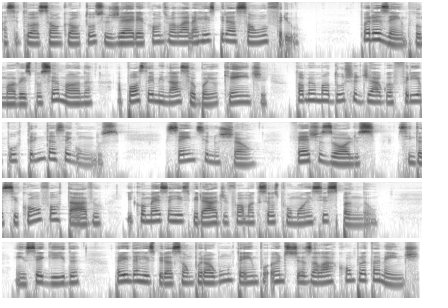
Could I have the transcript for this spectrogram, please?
A situação que o autor sugere é controlar a respiração no frio. Por exemplo, uma vez por semana, após terminar seu banho quente, tome uma ducha de água fria por 30 segundos. Sente-se no chão, feche os olhos, sinta-se confortável e comece a respirar de forma que seus pulmões se expandam. Em seguida, prenda a respiração por algum tempo antes de exalar completamente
